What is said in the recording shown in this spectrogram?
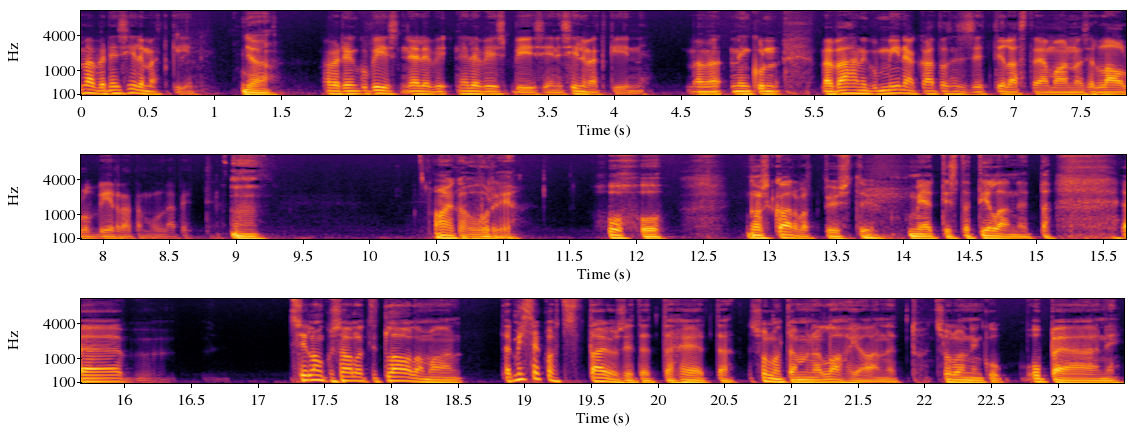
mä vedin silmät kiinni. Ja, Mä vedin niin viisi, neljä, neljä, viisi biisiä, niin silmät kiinni. Mä, mä, niin kuin, mä vähän niin kuin minä katosin siitä tilasta ja mä annoin sen laulun virrata mun läpi. mm. Aika hurja. Huhhuh. Nois karvat pystyy miettimään sitä tilannetta. Öö, silloin kun sä aloitit laulamaan, tai missä kohtaa sä tajusit, että hei, että sulla on tämmöinen lahja annettu. Että sulla on niinku upea ääni,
